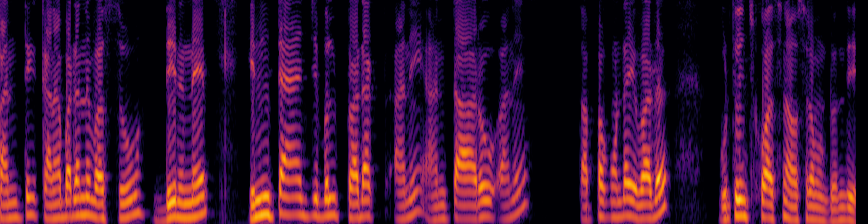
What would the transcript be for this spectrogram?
కంటికి కనబడని వస్తువు. దీనిని ఇంటాంజిబుల్ ప్రొడక్ట్ అని అంటారు అని తప్పకుండా ఇవాడు గుర్తుంచుకోవాల్సిన అవసరం ఉంటుంది.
